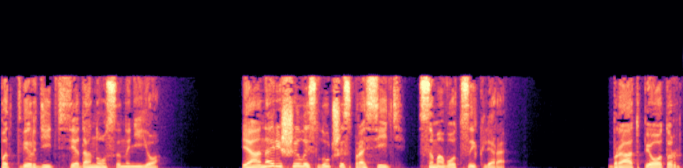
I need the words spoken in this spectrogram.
подтвердить все доносы на нее? И она решилась лучше спросить самого Циклера. «Брат Петр»,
